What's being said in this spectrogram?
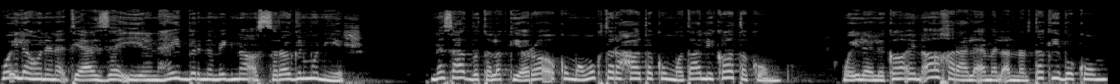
وإلى هنا نأتي أعزائي إلى نهاية برنامجنا السراج المنير. نسعد بتلقي آرائكم ومقترحاتكم وتعليقاتكم. وإلى لقاء آخر على أمل أن نلتقي بكم.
